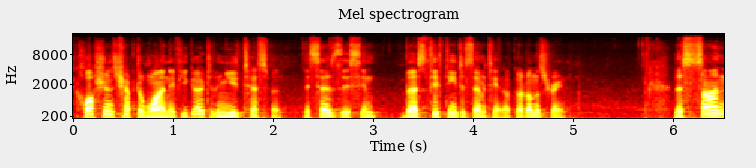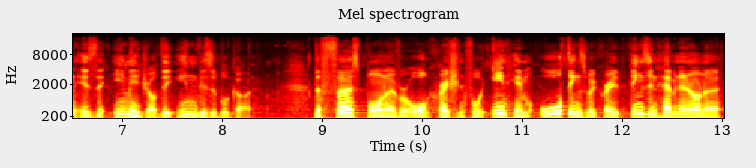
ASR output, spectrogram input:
Colossians chapter 1, if you go to the New Testament, it says this in verse 15 to 17. I've got it on the screen. The Son is the image of the invisible God, the firstborn over all creation, for in him all things were created, things in heaven and on earth,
